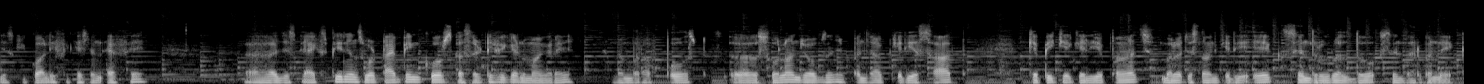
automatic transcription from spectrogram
जिसकी क्वालिफ़िकेशन एफ़ है। जिसका एक्सपीरियंस वो टाइपिंग कोर्स का सर्टिफिकेट मांग रहे हैं। नंबर ऑफ़ पोस्ट सोलह जॉब्स हैं, पंजाब के लिए सात। के पी के लिए पाँच, बलूचिस्तान के लिए एक, सिंध रूरल दो, सिंध अर्बन एक।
